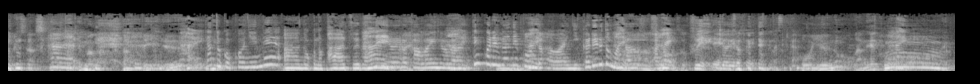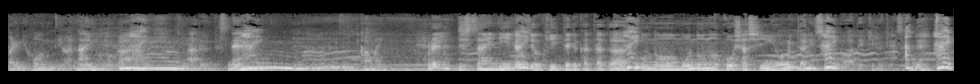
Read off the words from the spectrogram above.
特別なスキルと手間がかかっている、はい、あとここにねあのこのパーツがね、はい、いろいろ可愛いのがあって、これがね、今度ハワイに行かれるとまた、あの増えていろいろ増えてきますから。こういうのがねこう、やっぱり日本にはないものがあるんですね、はい。これ実際にラジオを聞いてる方が、はい、このもののこう写真を見たりするのはできるんですか？ね、はい、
